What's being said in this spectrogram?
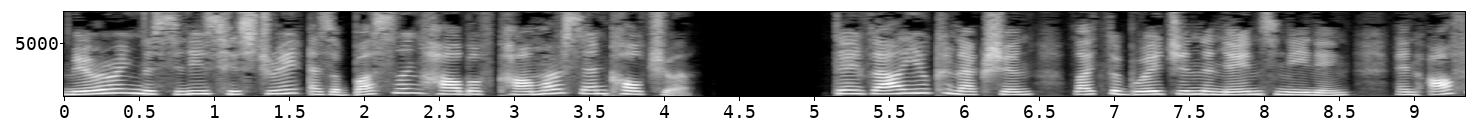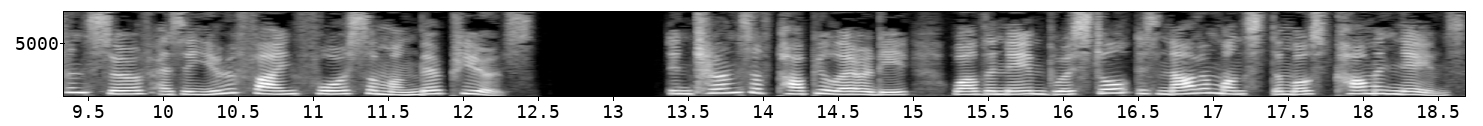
mirroring the city's history as a bustling hub of commerce and culture. They value connection, like the bridge in the name's meaning, and often serve as a unifying force among their peers. In terms of popularity, while the name Bristol is not amongst the most common names,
